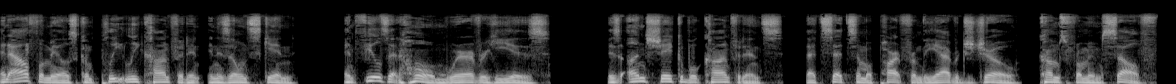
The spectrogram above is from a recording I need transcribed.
An alpha male is completely confident in his own skin and feels at home wherever he is. His unshakable confidence that sets him apart from the average Joe comes from himself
